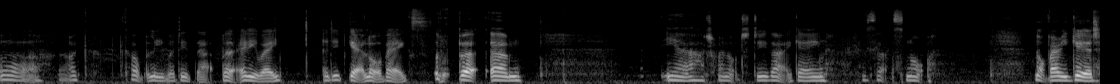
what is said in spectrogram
I can't believe I did that. But anyway, I did get a lot of eggs. but um, yeah, I'll try not to do that again because that's not not very good.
